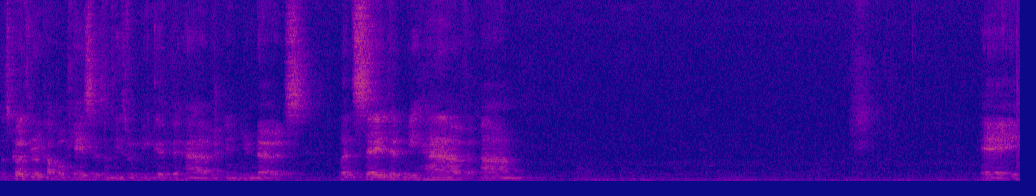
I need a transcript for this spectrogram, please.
let's go through a couple cases, and these would be good to have in your notes. Let's say that we have um, a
